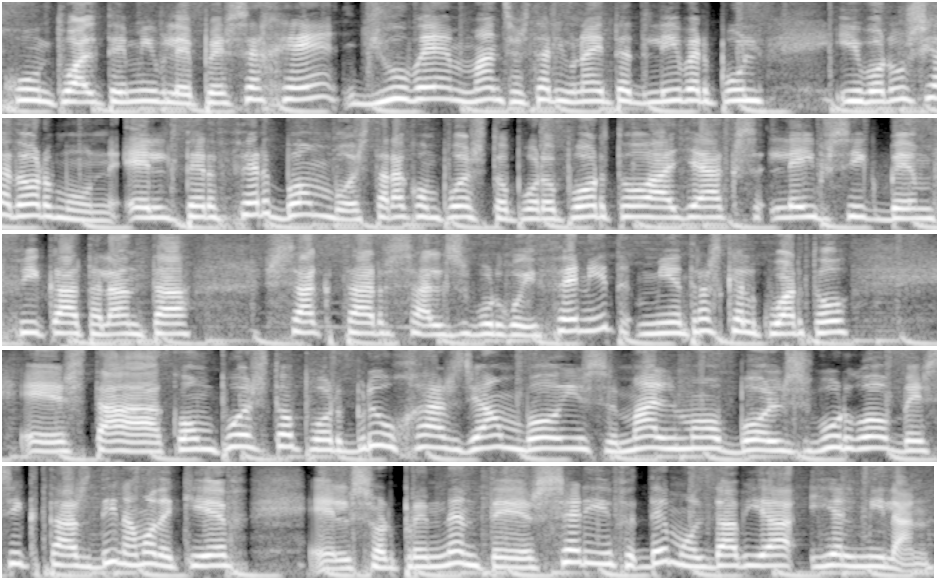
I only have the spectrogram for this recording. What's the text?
junto al temible PSG, Juve, Manchester United, Liverpool y Borussia Dortmund. El tercer bombo estará compuesto por Oporto, Ajax, Leipzig, Benfica, Atalanta, Shakhtar, Salzburgo y Zenit, mientras que el cuarto está compuesto por Brujas, Young Boys, Malmo, Wolfsburgo, Besiktas, Dinamo de Kiev, el sorprendente Sheriff de Moldavia y el Milan.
